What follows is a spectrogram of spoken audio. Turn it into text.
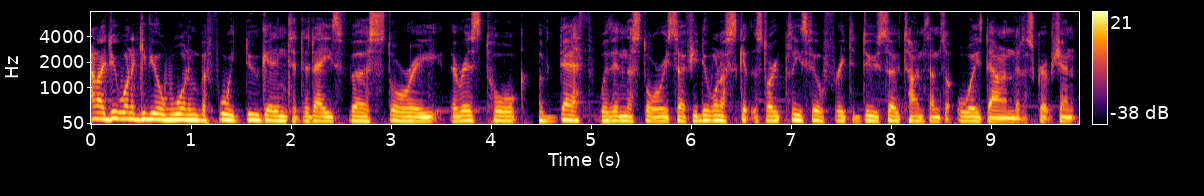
And I do want to give you a warning before we do get into today's first story. There is talk of death within the story, so if you do want to skip the story, please feel free to do so. Timestamps are always down in the description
